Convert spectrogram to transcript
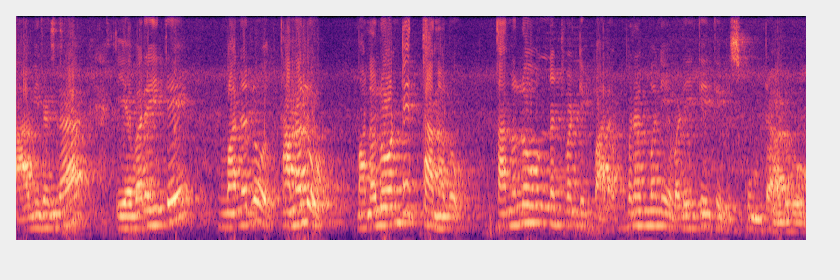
ఆ విధంగా ఎవరైతే మనలో తనలో మనలో అంటే తనలో. తనలో ఉన్నటువంటి పరబ్రహ్మని ఎవడైతే తెలుసుకుంటాడో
